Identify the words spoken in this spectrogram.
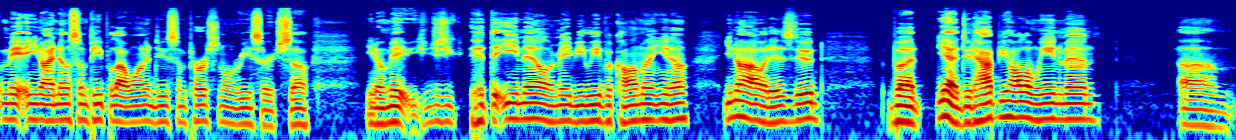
you know, I know some people that want to do some personal research. So, you know, maybe you just hit the email or maybe leave a comment. You know, you know how it is, dude. But yeah, dude, happy Halloween, man. Um,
